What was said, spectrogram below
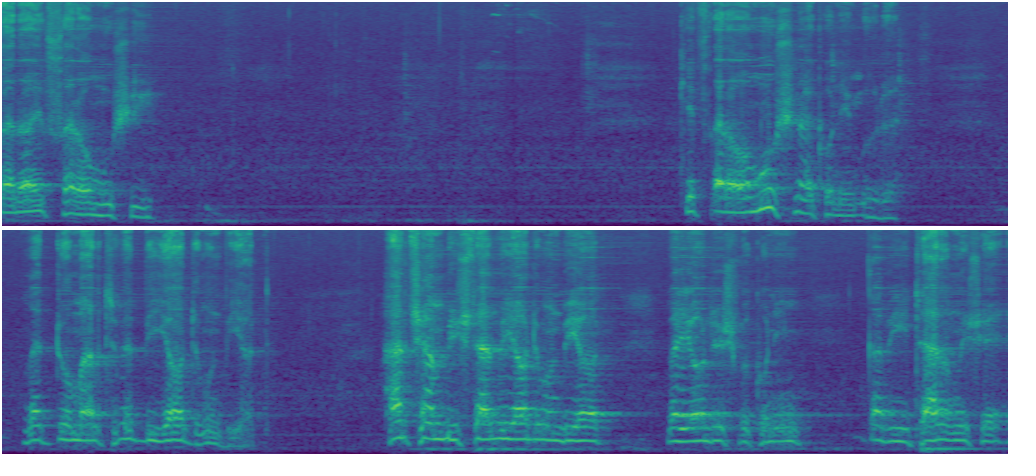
برای فراموشی. که فراموش نکنیم او و دو مرتبه بیادمون بیاد. هرچند بیشتر بیادمون بیاد و یادش بکنیم قویتر میشه.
